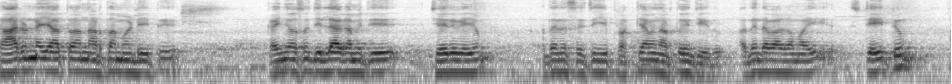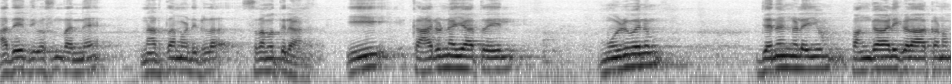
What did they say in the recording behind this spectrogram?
കാരുണ്യയാത്ര നടത്താൻ വേണ്ടിയിട്ട് കഴിഞ്ഞ ദിവസം ജില്ലാ കമ്മിറ്റി ചേരുകയും അതനുസരിച്ച് ഈ പ്രഖ്യാപനം നടത്തുകയും ചെയ്തു. അതിന്റെ ഭാഗമായി സ്റ്റേറ്റും അതേ ദിവസം തന്നെ നടത്താൻ വേണ്ടിയിട്ടുള്ള ശ്രമത്തിലാണ്. ഈ കാരുണ്യയാത്രയിൽ മുഴുവനും ജനങ്ങളെയും പങ്കാളികളാക്കണം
